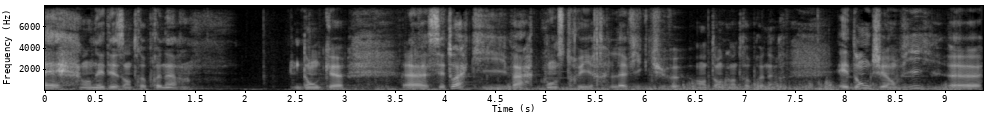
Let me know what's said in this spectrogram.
Eh, on est des entrepreneurs. Hein. Donc, euh, euh, c'est toi qui vas construire la vie que tu veux en tant qu'entrepreneur. Et donc, j'ai envie, euh,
